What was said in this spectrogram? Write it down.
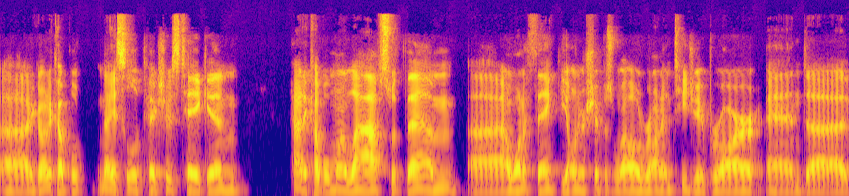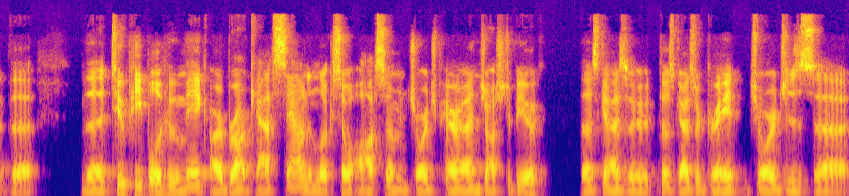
Uh, I got a couple nice little pictures taken had a couple more laughs with them. Uh, I want to thank the ownership as well, Ron and TJ Brar, and uh, the the two people who make our broadcast sound and look so awesome, George Para and Josh Dubuque. Those guys are those guys are great. George is uh,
